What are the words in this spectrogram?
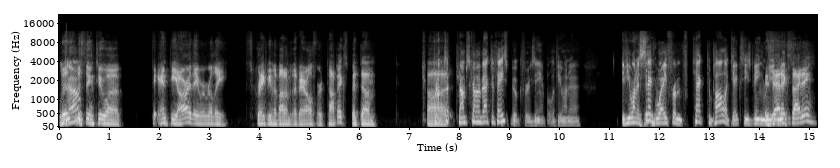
li- No. listening to uh to NPR, they were really scraping the bottom of the barrel for topics. But um, uh, Trump's, Trump's coming back to Facebook, for example. If you want to, if you want to Is it- segue from tech to politics, he's being is that exciting?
